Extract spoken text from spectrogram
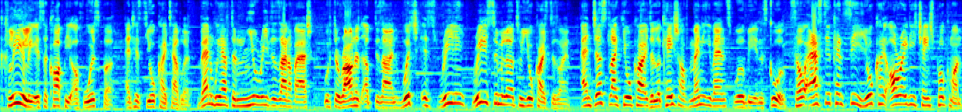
clearly is a copy of Whisper and his yokai tablet. Then we have the new redesign of Ash with the rounded up design which is really really similar to Yokai's design. And just like Yokai, the location of many events will be in the school. So as you can see, Yokai already changed Pokemon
